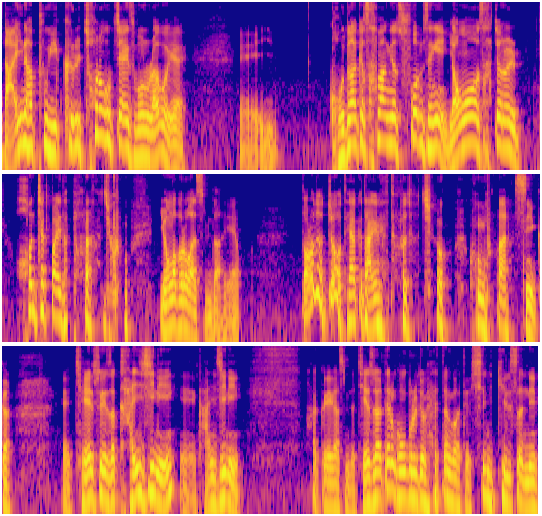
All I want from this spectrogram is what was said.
나인하프 위크를 천호 극장에서 보느라고, 예. 예 고등학교 3학년 수험생이 영어 사전을 헌책방에다 팔아가지고 영화 보러 갔습니다. 예. 떨어졌죠? 대학교 당연히 떨어졌죠. 공부를 안 했으니까. 예, 재수해서 간신히, 예, 간신히 학교에 갔습니다. 재수할 때는 공부를 좀 했던 것 같아요. 신길선님.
